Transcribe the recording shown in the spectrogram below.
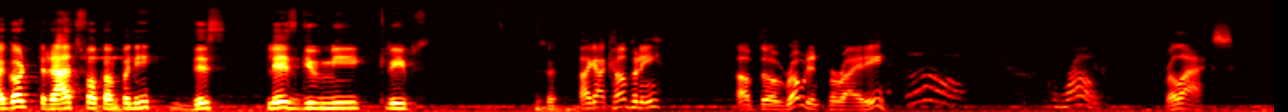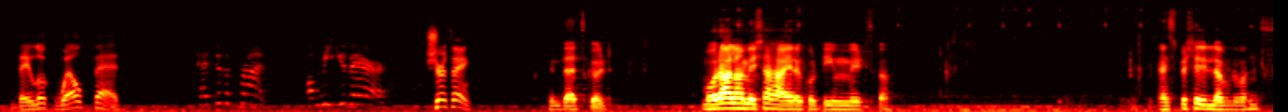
I got rats for company. This place give me creeps. So, I got company. Of the rodent variety. Ugh. Gross. Relax. They look well fed. Head to the front. I'll meet you there. Sure thing. that's good. मोराल हमेशा हाई रखो टीममेट्स का especially loved ones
